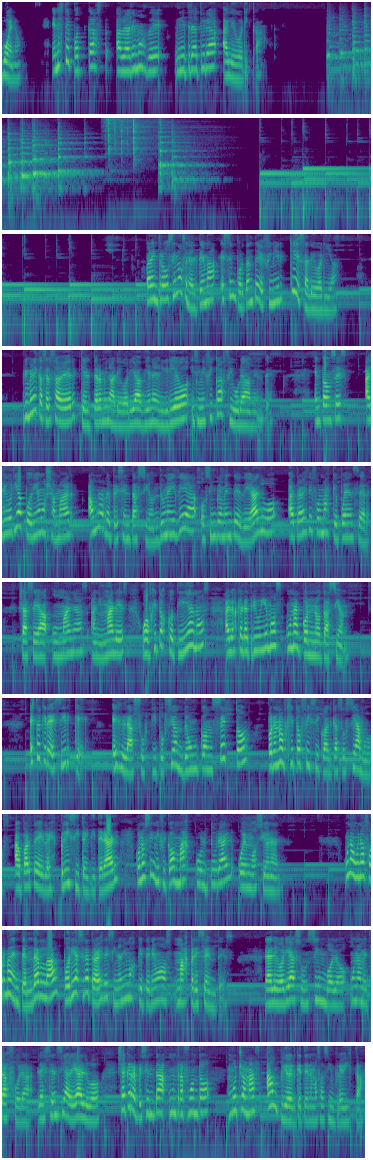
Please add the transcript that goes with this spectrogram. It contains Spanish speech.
Bueno, en este podcast hablaremos de literatura alegórica. Para introducirnos en el tema es importante definir qué es alegoría. Primero hay que hacer saber que el término alegoría viene del griego y significa figuradamente. Entonces, alegoría podríamos llamar a una representación de una idea o simplemente de algo a través de formas que pueden ser ya sea humanas, animales o objetos cotidianos a los que le atribuimos una connotación. Esto quiere decir que es la sustitución de un concepto por un objeto físico al que asociamos, aparte de lo explícito y literal, con un significado más cultural o emocional. Una buena forma de entenderla podría ser a través de sinónimos que tenemos más presentes. La alegoría es un símbolo, una metáfora, la esencia de algo, ya que representa un trasfondo mucho más amplio del que tenemos a simple vista.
